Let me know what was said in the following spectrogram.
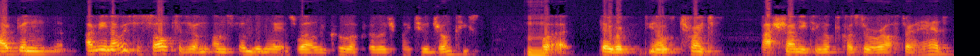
I've been. I mean, I was assaulted on, on Sunday night as well in Coolock Village by two junkies, Mm-hmm. but uh, they were, you know, trying to bash anything up because they were off their head.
